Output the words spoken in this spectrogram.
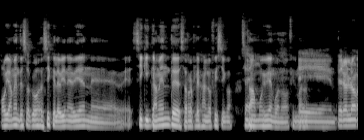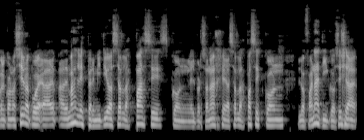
Obviamente, eso que vos decís que le viene bien eh, psíquicamente se refleja en lo físico. Estaba muy bien cuando filmaron. Eh, pero lo reconocieron, además les permitió hacer las paces con el personaje, hacer las paces con los fanáticos. Ella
